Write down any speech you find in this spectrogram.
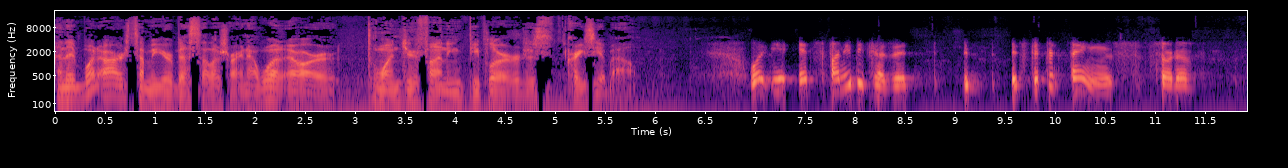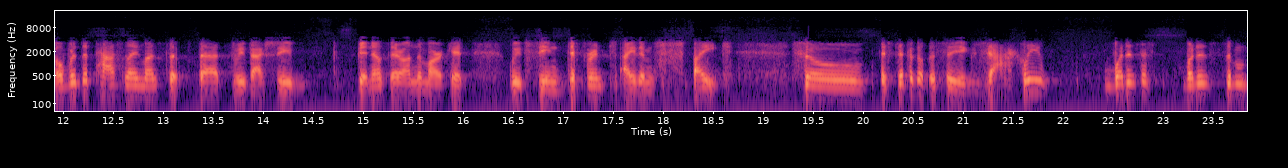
And then, what are some of your best sellers right now? What are the ones you're finding people are just crazy about? Well, it's funny because it, it it's different things. Sort of over the past nine months that that we've actually been out there on the market, we've seen different items spike. So it's difficult to say exactly what is the what is the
